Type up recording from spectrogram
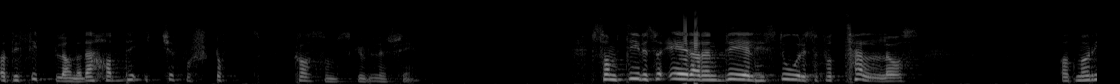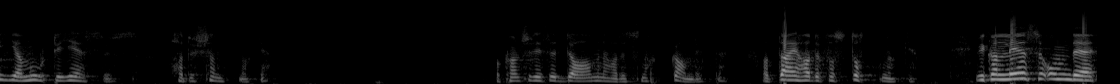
at disiplene de hadde ikke forstått hva som skulle skje. Samtidig så er det en del historier som forteller oss at Maria, mor til Jesus, hadde skjønt noe. Og kanskje disse damene hadde snakka om dette. At de hadde forstått noe. Vi kan lese om det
